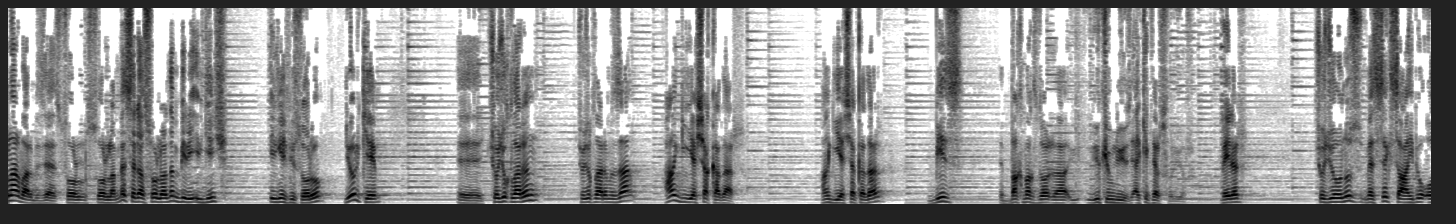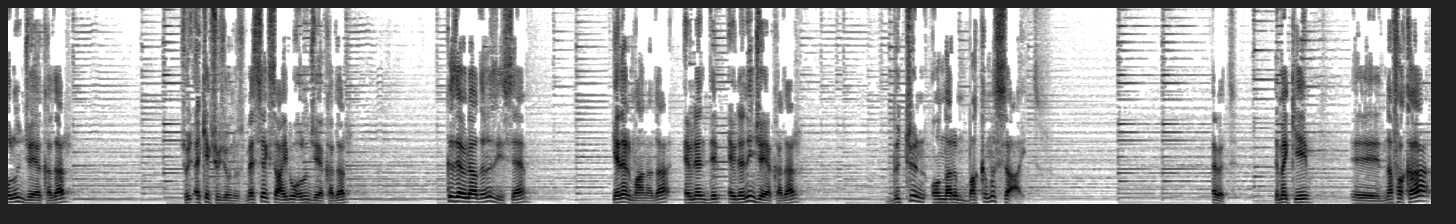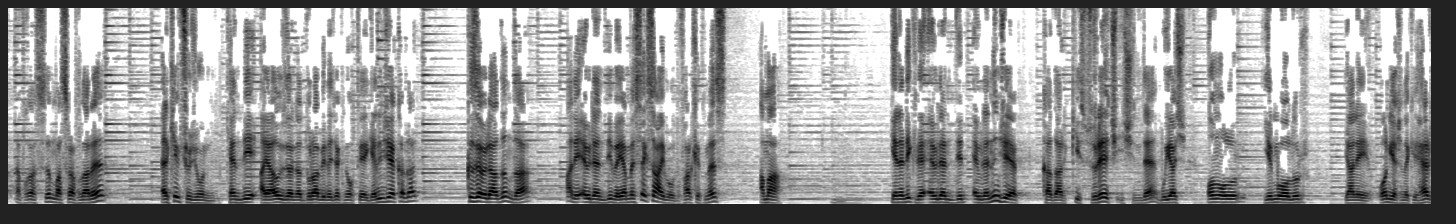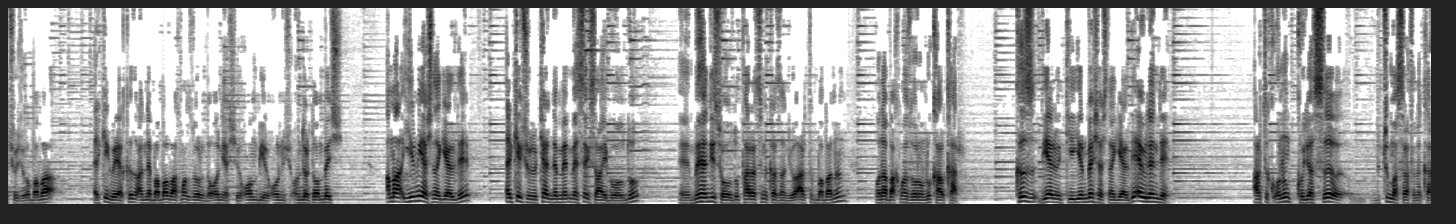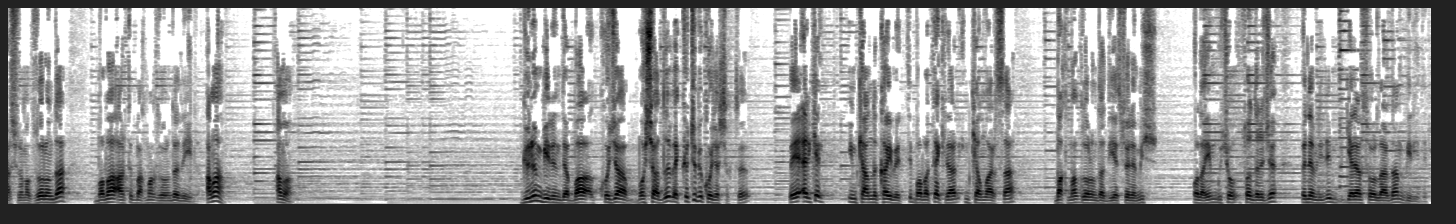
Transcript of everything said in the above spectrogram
sorular var bize sor, sorulan. Mesela sorulardan biri ilginç. İlginç bir soru. Diyor ki e, çocukların çocuklarımıza hangi yaşa kadar hangi yaşa kadar biz e, bakmak zorla yükümlüyüz? Erkekler soruyor. Beyler çocuğunuz meslek sahibi oluncaya kadar erkek çocuğunuz meslek sahibi oluncaya kadar kız evladınız ise genel manada evlendir, evleninceye kadar bütün onların bakımı size ait. Evet. Demek ki e, nafaka, nafakası, masrafları erkek çocuğun kendi ayağı üzerinde durabilecek noktaya gelinceye kadar kız evladın da hani evlendi veya meslek sahibi oldu fark etmez ama genellikle evlendi, evleninceye kadarki süreç içinde bu yaş 10 olur, 20 olur. Yani 10 yaşındaki her çocuğa baba erkek veya kız anne baba bakmak zorunda. 10 yaşı, 11, 13, 14, 15. Ama 20 yaşına geldi. Erkek çocuk kendine me- meslek sahibi oldu. e, mühendis oldu, parasını kazanıyor. Artık babanın ona bakma zorunluluğu kalkar. Kız diyelim ki 25 yaşına geldi, evlendi. Artık onun kocası bütün masrafını karşılamak zorunda. Baba artık bakmak zorunda değil. Ama ama günün birinde koca boşadı ve kötü bir koca çıktı. Ve erkek imkanını kaybetti. Baba tekrar imkan varsa bakmak zorunda diye söylemiş. Olayın bu çok son derece önemliydi. Gelen sorulardan biriydi.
